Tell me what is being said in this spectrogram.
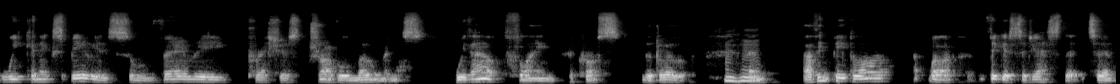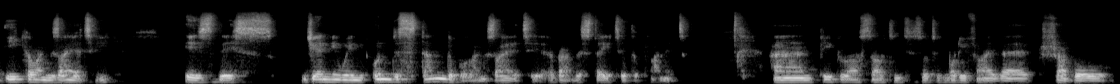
we can experience some very precious travel moments without flying across the globe. Mm-hmm. And I think people are, well, figures suggest that um, eco anxiety is this genuine, understandable anxiety about the state of the planet. And people are starting to sort of modify their travel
